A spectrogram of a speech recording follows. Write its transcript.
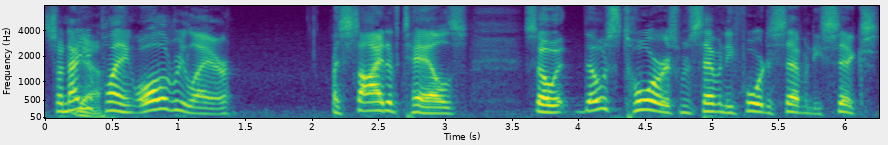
So now Yeah. you're playing all of Relayer, a side of Tales. So it, those tours from '74 to '76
